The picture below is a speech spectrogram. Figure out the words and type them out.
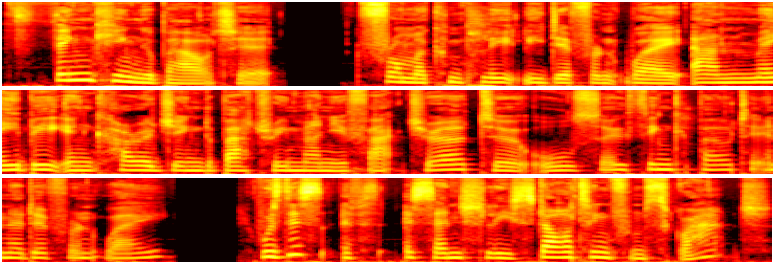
thinking about it from a completely different way and maybe encouraging the battery manufacturer to also think about it in a different way? Was this essentially starting from scratch?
